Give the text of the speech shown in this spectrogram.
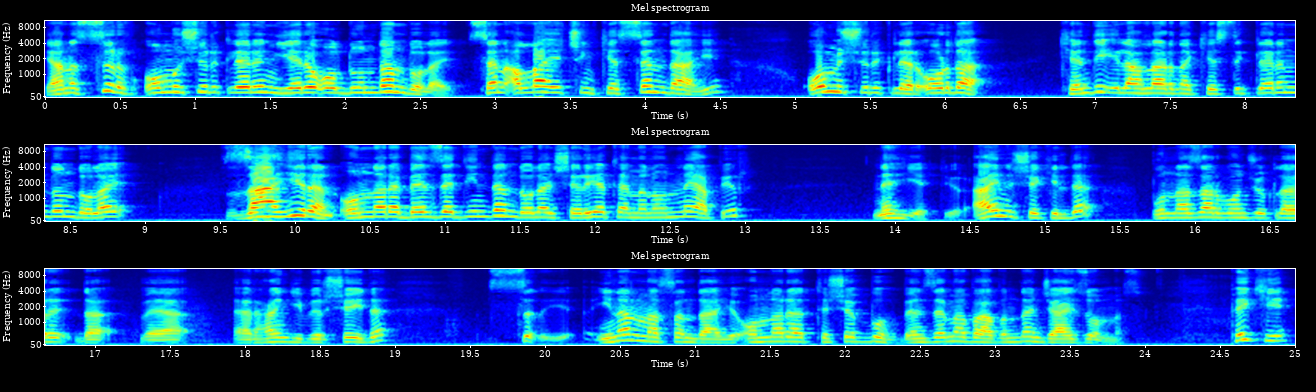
Yani sırf o müşriklerin yeri olduğundan dolayı sen Allah için kessen dahi o müşrikler orada kendi ilahlarına kestiklerinden dolayı zahiren onlara benzediğinden dolayı şeriat hemen onu ne yapıyor? Nehyet diyor. Aynı şekilde bu nazar boncukları da veya herhangi bir şey de inanmasan dahi onlara teşebbuh, benzeme babından caiz olmaz. Peki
